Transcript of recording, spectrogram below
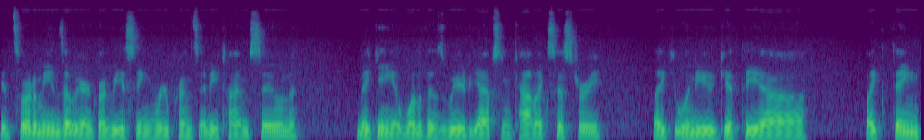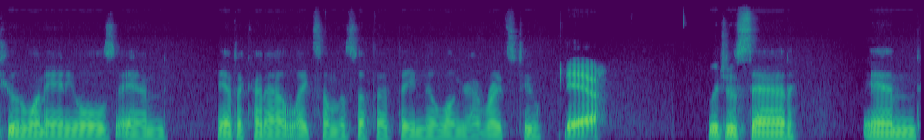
it sort of means that we aren't going to be seeing reprints anytime soon, making it one of those weird gaps in comics history. Like when you get the uh, like Thing two and one annuals and they have to cut out like some of the stuff that they no longer have rights to, Yeah. which is sad. And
